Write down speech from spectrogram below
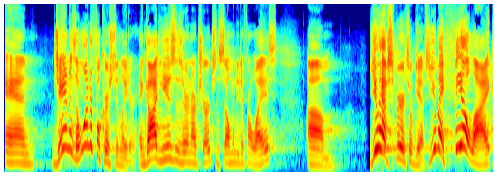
And Jan is a wonderful Christian leader, and God uses her in our church in so many different ways. Um, you have spiritual gifts. You may feel like,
